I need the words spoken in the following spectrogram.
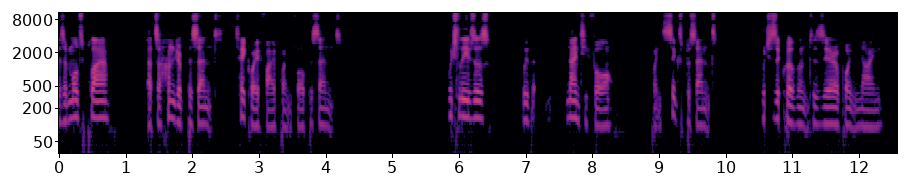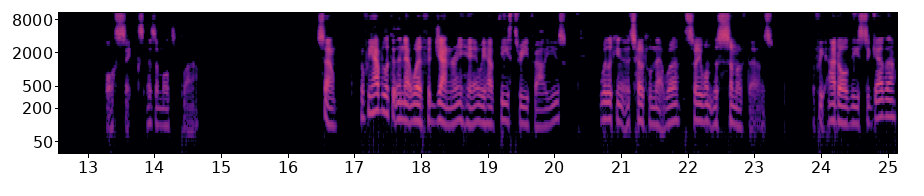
As a multiplier, that's 100%, take away 5.4%, which leaves us with 94.6%, which is equivalent to 0.946 as a multiplier. So, if we have a look at the net worth for January here, we have these three values. We're looking at the total net worth, so we want the sum of those. If we add all these together,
